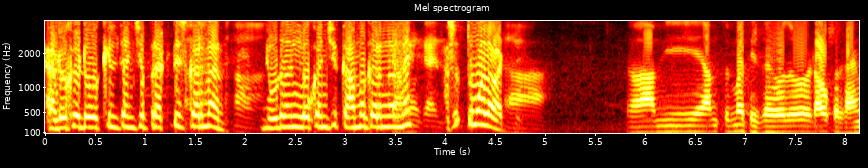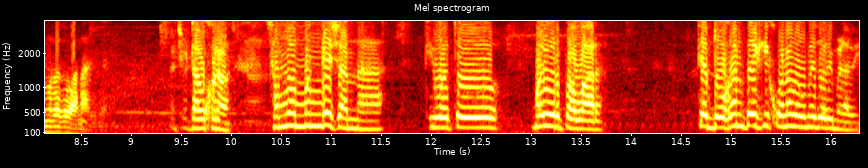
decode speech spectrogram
ऍडव्होकेट वकील त्यांची प्रॅक्टिस करणार निवडून आलेल्या लोकांची कामं करणार नाही असं तुम्हाला वाटतं हा. तर आम्ही आमचं मत आहे जवळजवळ डावकर साहेबांनाच होणार आहे. अच्छा डावखरा. समजा मंगेश अण्णा किंवा तो मयूर पवार त्या दोघांपैकी कोणाला उमेदवारी मिळावी?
